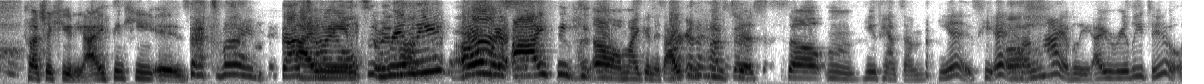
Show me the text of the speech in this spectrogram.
such a cutie. I think he is that's mine. That's I my mean ultimate. really? hunk. oh my I think he oh my goodness I We're think gonna have he's to- just so mm, he's handsome. He is he is undeniably. I really do.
